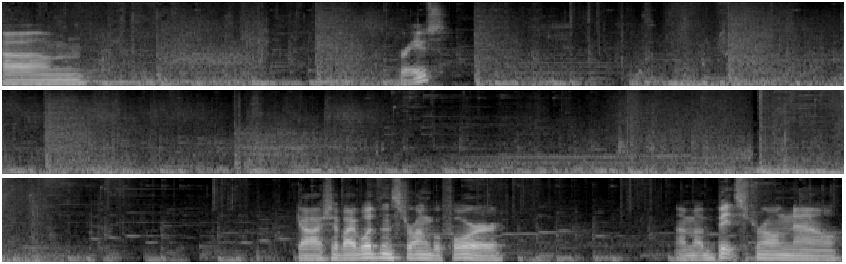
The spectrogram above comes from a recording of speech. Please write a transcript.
Um, Graves? Gosh, if I wasn't strong before, I'm a bit strong now.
